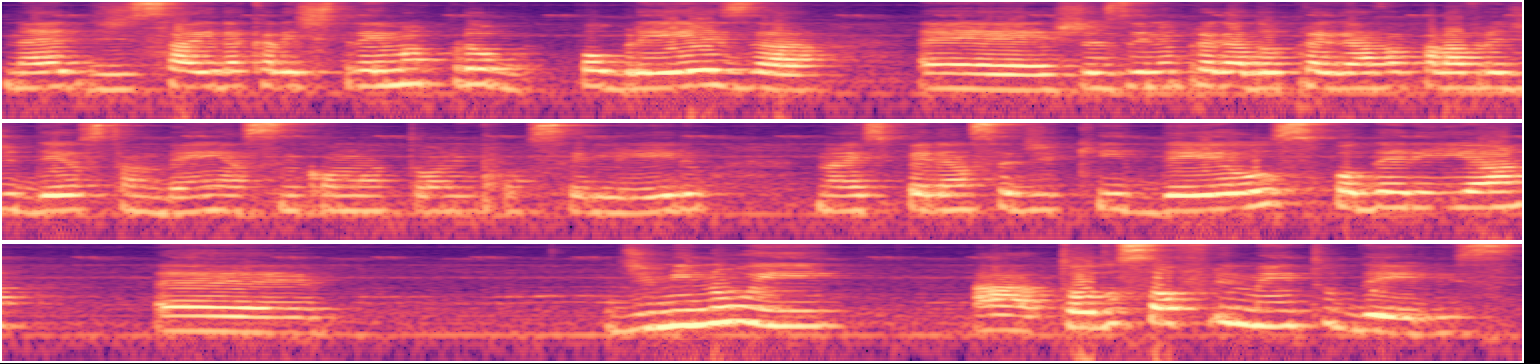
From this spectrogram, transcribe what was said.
né, de sair daquela extrema pobreza. É, Jesuíno Pregador pregava a palavra de Deus também, assim como Antônio Conselheiro, na esperança de que Deus poderia é, diminuir a, todo o sofrimento deles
